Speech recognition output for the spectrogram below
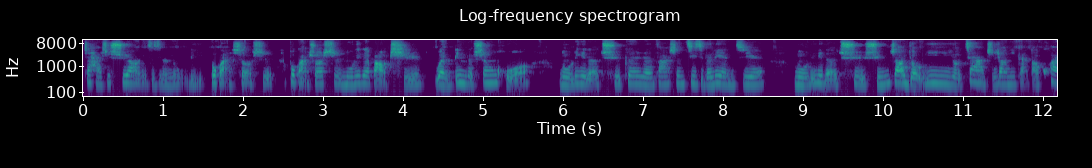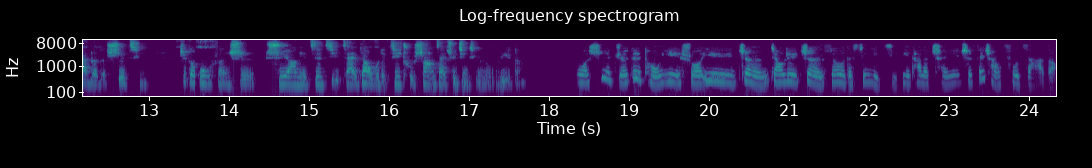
这还是需要你自己的努力。不管说是，不管说是努力的保持稳定的生活，努力的去跟人发生积极的链接，努力的去寻找有意义、有价值、让你感到快乐的事情，这个部分是需要你自己在药物的基础上再去进行努力的。我是绝对同意说，抑郁症、焦虑症所有的心理疾病，它的成因是非常复杂的。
